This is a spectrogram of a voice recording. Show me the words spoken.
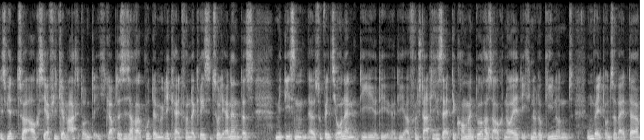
Es wird zwar auch sehr viel gemacht und ich glaube, das ist auch eine gute Möglichkeit von der Krise zu lernen, dass mit diesen äh, Subventionen, die, die, die von staatlicher Seite kommen, durchaus auch neue Technologien und Umwelt und so weiter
